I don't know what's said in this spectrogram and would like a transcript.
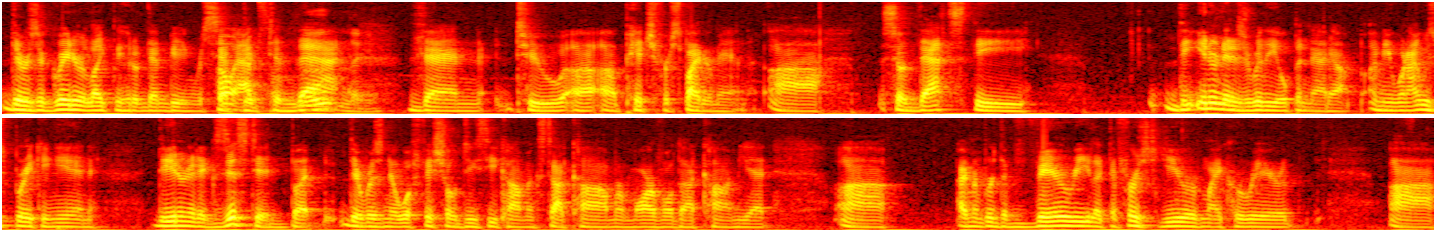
there's a greater likelihood of them being receptive to that than to uh, a pitch for Spider-Man. Uh, so that's the the internet has really opened that up. I mean, when I was breaking in, the internet existed, but there was no official DCComics.com or Marvel.com yet. Uh, I remember the very like the first year of my career, uh,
